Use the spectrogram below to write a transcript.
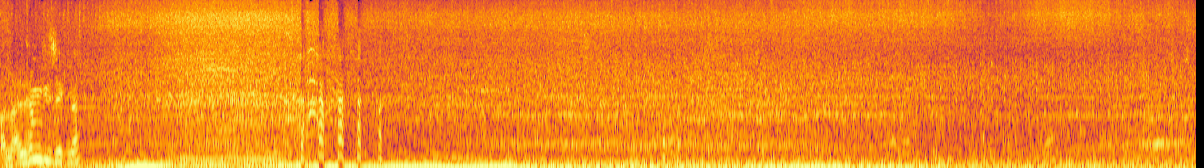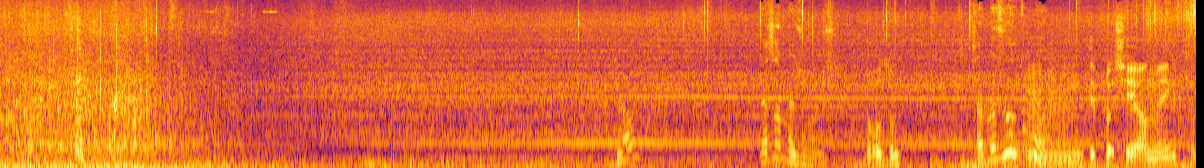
Anneanne mi gidecek lan? Can, ne zaman mezun oluyorsun? Oldum. Sen mezun oldun mu? Hmm, diplo şeyi almaya gittim.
